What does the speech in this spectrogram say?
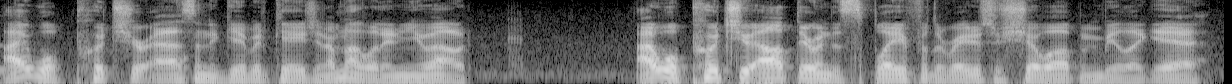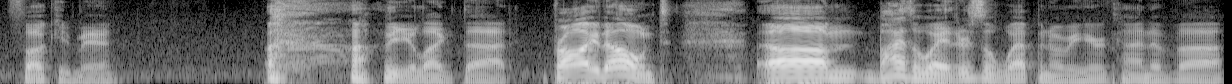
I will put your ass in a gibbet cage and I'm not letting you out. I will put you out there in display for the Raiders to show up and be like, yeah, fuck you, man. How do you like that? Probably don't. Um, by the way, there's a weapon over here kind of uh,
